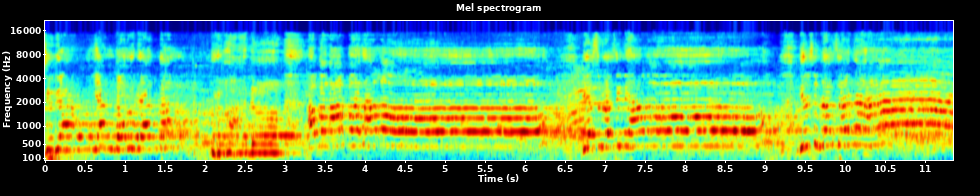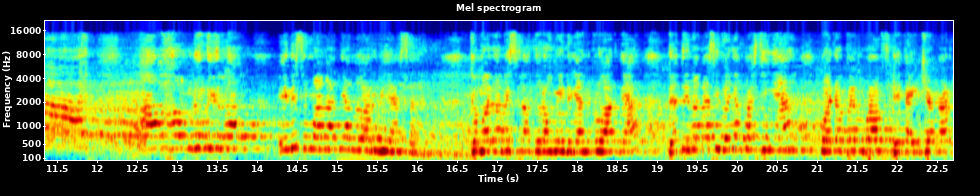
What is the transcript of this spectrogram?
Juga yang baru datang. Aduh, apa kabar? Halo. Dia sebelah sini halo. Dia sebelah sana. Hai. Alhamdulillah, ini semangatnya luar biasa. Kemarin habis silaturahmi dengan keluarga dan terima kasih banyak pastinya kepada Pemprov DKI Jakarta.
